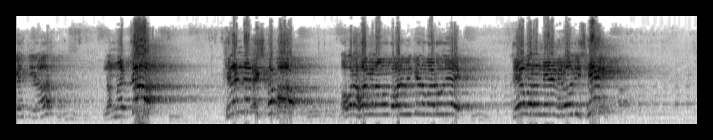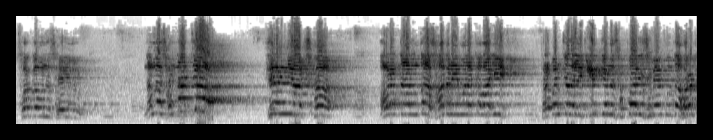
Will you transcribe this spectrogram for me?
ಹೇಳ್ತೀರಾ ನನ್ನ ಅಜ್ಜ ಹಿರಣ್ಯನ ಶಪ ಅವರ ಹಾಗೆ ನಾವು ಬಾಳುವಿಕೆಯನ್ನು ಮಾಡುವುದೇ. ದೇವರನ್ನೇ ವಿರೋಧಿಸಿ ಸ್ವರ್ಗವನ್ನು ಸೇರಿದರು. ನನ್ನ ಸಣ್ಣ ಅಜ್ಜ ಹಿರಣ್ಯಾಕ್ಷ ಅವರದ್ದಾದಂತಹ ಸಾಧನೆ ಮೂಲಕವಾಗಿ ಪ್ರಪಂಚದಲ್ಲಿ ಕೀರ್ತಿಯನ್ನು ಸಂಪಾದಿಸಬೇಕು ಅಂತ ಹೊರಟ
